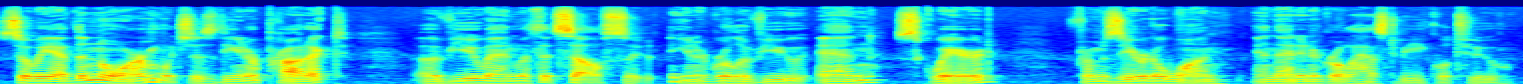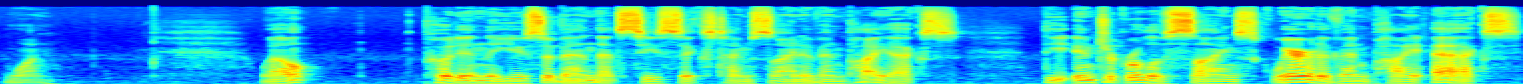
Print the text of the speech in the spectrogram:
So we have the norm, which is the inner product of un with itself, so the integral of un squared from 0 to 1, and that integral has to be equal to 1. Well, put in the u sub n, that's c6 times sine of n pi x. The integral of sine squared of n pi x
